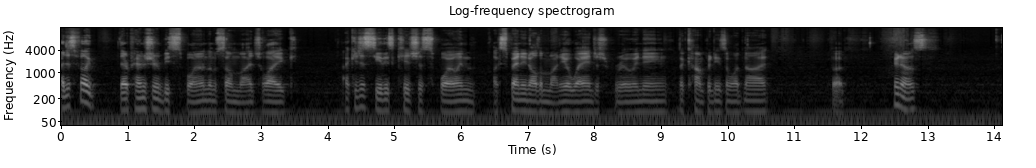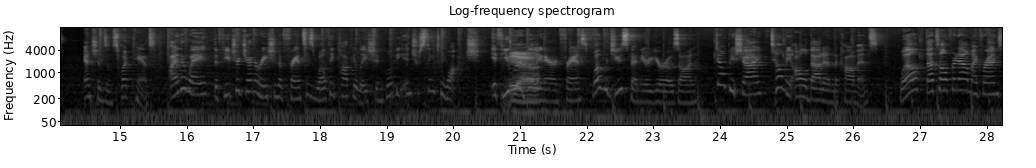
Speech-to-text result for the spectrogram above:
I just feel like their parents shouldn't be spoiling them so much. Like, I could just see these kids just spoiling, like spending all the money away and just ruining the companies and whatnot. But who knows? mansions and sweatpants. Either way, the future generation of France's wealthy population will be interesting to watch. If you were Yeah. a billionaire in France, what would you spend your euros on? Don't be shy, tell me all about it in the comments. Well, that's all for now, my friends.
